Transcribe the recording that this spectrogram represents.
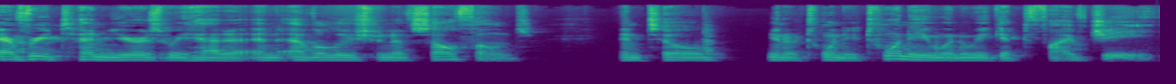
every 10 years we had a, an evolution of cell phones, until you know 2020 when we get 5G.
